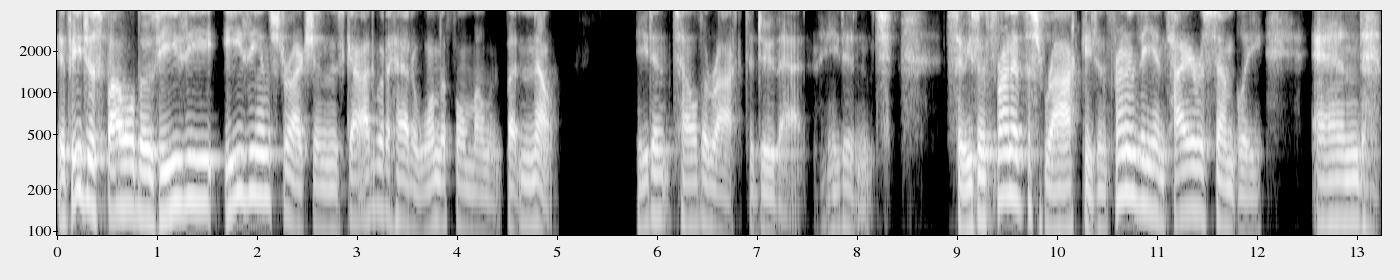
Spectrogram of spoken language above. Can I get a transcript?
if he just followed those easy, easy instructions, God would have had a wonderful moment. But no, he didn't tell the rock to do that. He didn't. So he's in front of this rock, he's in front of the entire assembly, and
